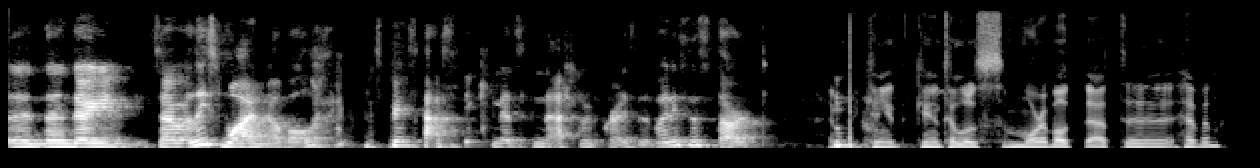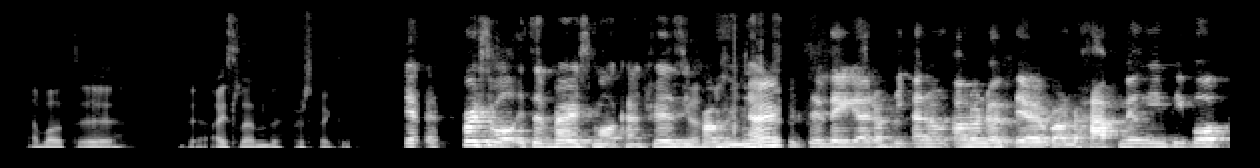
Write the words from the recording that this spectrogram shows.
And then there, you so at least one of all countries has taken it as a national crisis, but it's a start. and can you can you tell us more about that, uh, Heaven, about uh, the Iceland perspective? Yeah. First of all, it's a very small country, as Yeah. you probably know. so they, I don't think, I don't, I don't know if they're around a half million people,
